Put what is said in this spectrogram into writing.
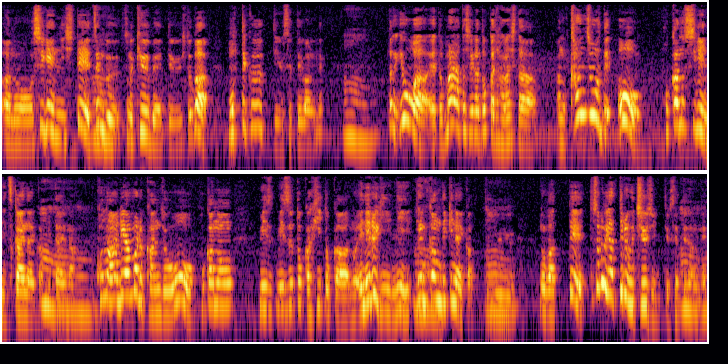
あの資源にしてん。全部そのキューベイっていう人が持ってくっていう設定があるね。うん。だから要は、えっと前私がどっかで話したあの感情でを他の資源に使えないかみたいな、この有り余る感情を他の水水とか火とかのエネルギーに転換できないかっていうのがあってそれをやってる宇宙人っていう設定なのね、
